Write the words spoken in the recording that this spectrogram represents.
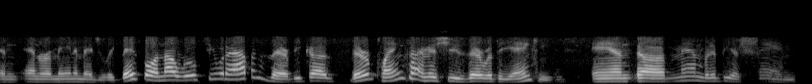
and, and remain in Major League Baseball. And now we'll see what happens there because there are playing time issues there with the Yankees. And uh, man, would it be a shame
